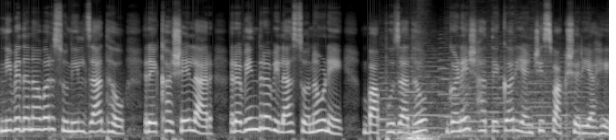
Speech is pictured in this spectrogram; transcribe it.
निवेदनावर सुनील जाधव रेखा शेलार रवींद्र विलास सोनवणे बापू जाधव गणेश हातेकर यांची स्वाक्षरी आहे.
